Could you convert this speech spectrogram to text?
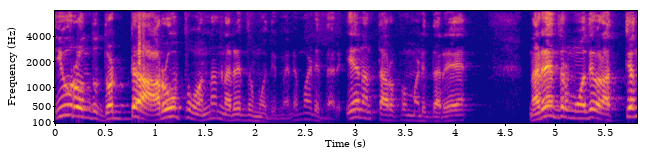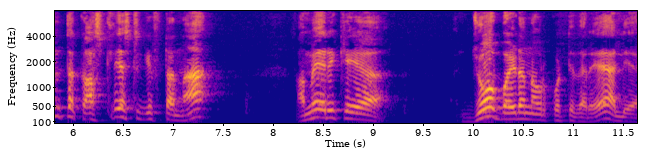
ಇವರೊಂದು ದೊಡ್ಡ ಆರೋಪವನ್ನು ನರೇಂದ್ರ ಮೋದಿ ಮೇಲೆ ಮಾಡಿದ್ದಾರೆ. ಏನಂತ ಆರೋಪ ಮಾಡಿದ್ದಾರೆ? ನರೇಂದ್ರ ಮೋದಿ ಅವರ ಅತ್ಯಂತ ಕಾಸ್ಟ್ಲಿಯೆಸ್ಟ್ ಗಿಫ್ಟನ್ನು ಅಮೇರಿಕೆಯ ಜೋ ಬೈಡನ್ ಅವರು ಕೊಟ್ಟಿದ್ದಾರೆ, ಅಲ್ಲಿಯ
